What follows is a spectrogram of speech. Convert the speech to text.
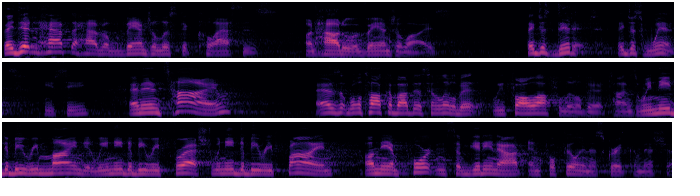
they didn't have to have evangelistic classes on how to evangelize. They just did it. They just went, you see? And in time, as we'll talk about this in a little bit, we fall off a little bit at times. We need to be reminded, we need to be refreshed, we need to be refined on the importance of getting out and fulfilling this great commission.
